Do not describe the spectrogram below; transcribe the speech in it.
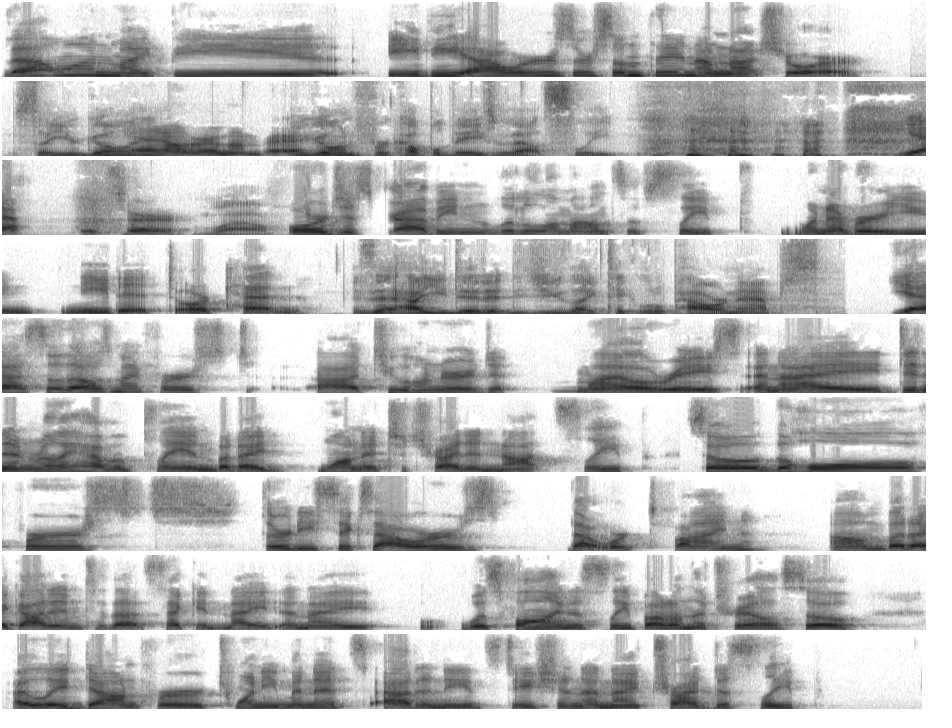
That one might be 80 hours or something. I'm not sure. So you're going. I don't remember. You're going for a couple days without sleep. yeah, for sure. Wow. Or just grabbing little amounts of sleep whenever you need it or can. Is that how you did it? Did you like take little power naps? Yeah, so that was my first uh, 200 mile race, and I didn't really have a plan, but I wanted to try to not sleep. So the whole first 36 hours, that worked fine. Um, but I got into that second night and I was falling asleep out on the trail. So I laid down for 20 minutes at an aid station and I tried to sleep,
